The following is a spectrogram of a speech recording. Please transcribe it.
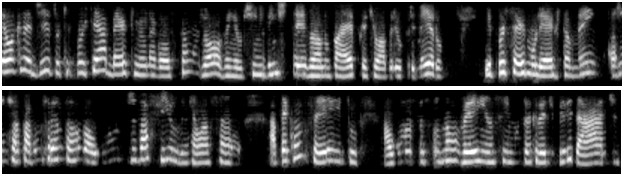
Eu acredito que por ter aberto meu negócio tão jovem, eu tinha 23 anos na época que eu abri o primeiro, e por ser mulher também, a gente acaba enfrentando alguns desafios em relação a preconceito, algumas pessoas não veem assim muita credibilidade.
